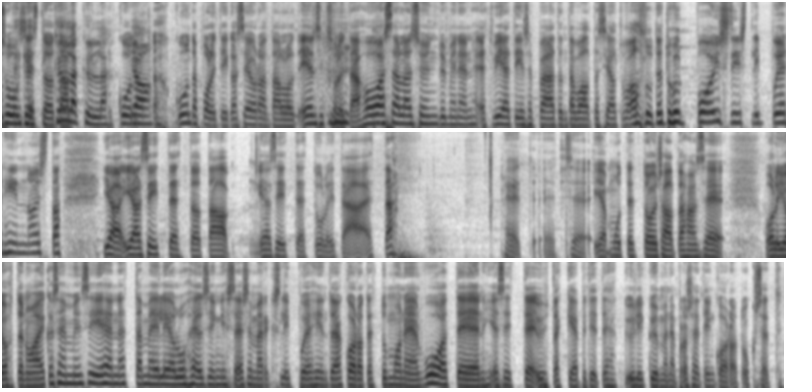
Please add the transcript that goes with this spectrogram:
sunkin tuota, kyllä, kyllä. Kun, kuntapolitiikan seuranta Ensiksi oli tämä HSL syntyminen, että vietiin se päätäntävalta sieltä valtuutetut pois niistä lippujen hinnoista. Ja, ja, sitten, tota, ja sitten tuli tämä, että et, et se, ja, mutta et toisaaltahan se oli johtanut aikaisemmin siihen, että meillä ei ollut Helsingissä esimerkiksi lippujen hintoja korotettu moneen vuoteen ja sitten yhtäkkiä piti tehdä yli 10 prosentin korotukset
